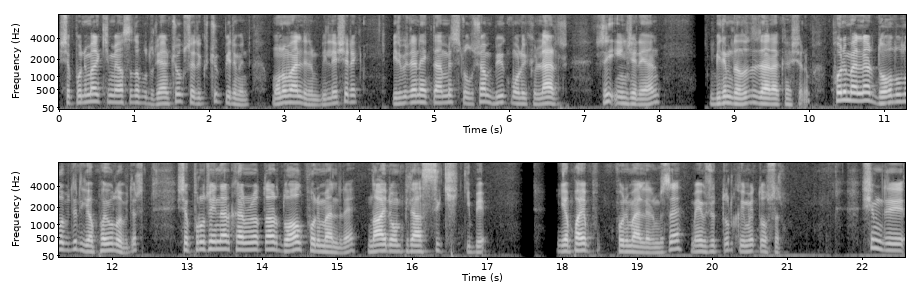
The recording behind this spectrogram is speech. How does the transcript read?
İşte polimer kimyası da budur. Yani çok sayıda küçük birimin monomerlerin birleşerek birbirlerine eklenmesiyle oluşan büyük molekülleri inceleyen bilim dalıdır değerli arkadaşlarım. Polimerler doğal olabilir, yapay olabilir. İşte proteinler, karbonhidratlar doğal polimerlere, naylon, plastik gibi yapay polimerlerimize mevcuttur kıymetli dostlarım. Şimdi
